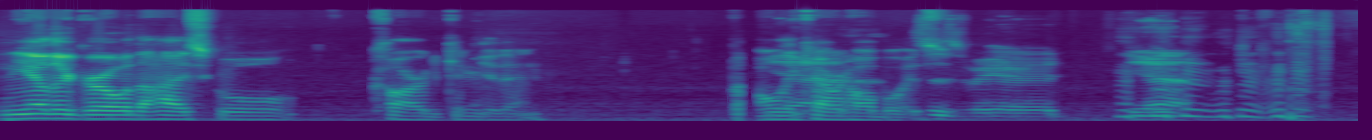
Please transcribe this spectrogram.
Any other girl with a high school card can get in. But only Yeah, Coward Hall boys. this is weird yeah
